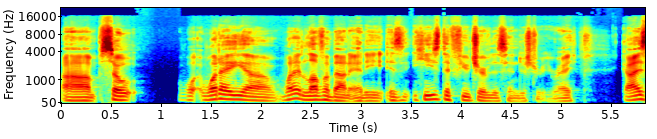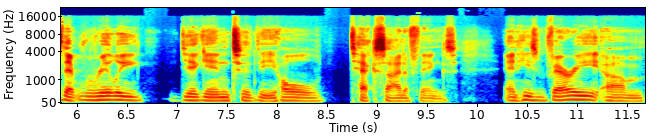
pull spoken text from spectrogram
Um, so what, what I uh, what I love about Eddie is he's the future of this industry, right? Guys that really dig into the whole tech side of things, and he's very um,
